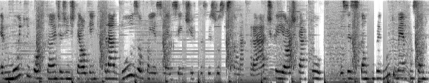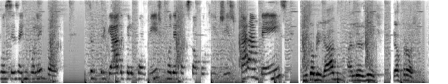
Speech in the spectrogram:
É muito importante a gente ter alguém que traduza o conhecimento científico das pessoas que estão na prática. E eu acho que, Arthur, vocês estão cumprindo muito bem a função de vocês aí no voleibol. Muito obrigada pelo convite, por poder participar um pouquinho disso. Parabéns. Muito obrigado. Valeu, gente. Até o próximo.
